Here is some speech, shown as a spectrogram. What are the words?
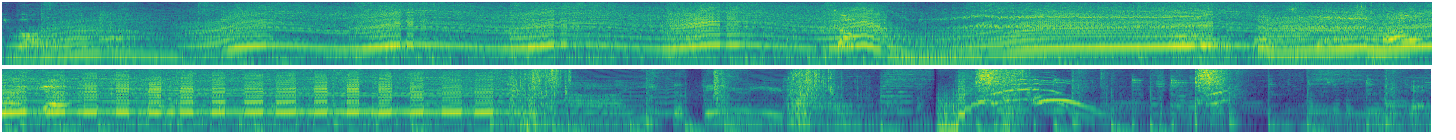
You are. Go! Oh my god! Ah, use the barriers. Oh. Okay.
